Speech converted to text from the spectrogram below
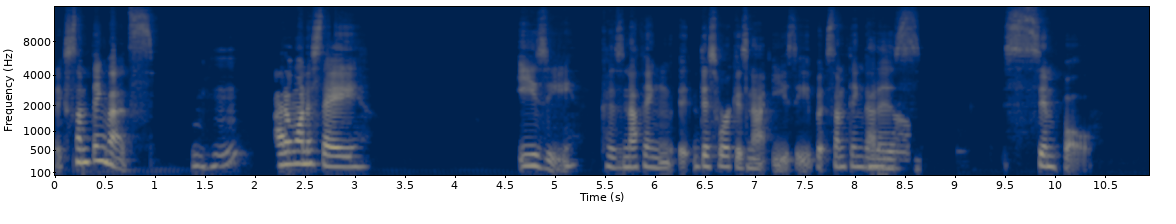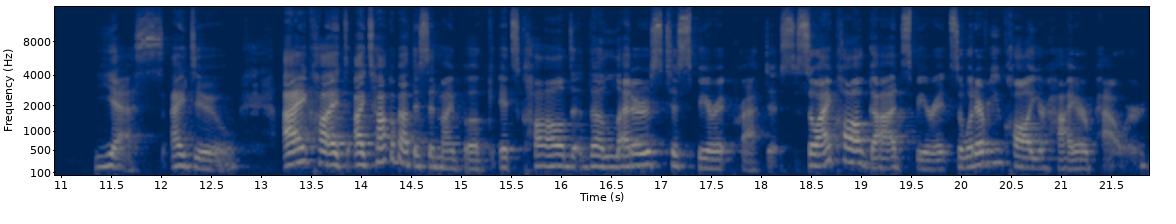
Like something that's mm-hmm. i don't want to say easy because nothing this work is not easy but something that is simple Yes, I do. I call it, I talk about this in my book. It's called the Letters to Spirit Practice. So I call God Spirit. So whatever you call your higher power.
